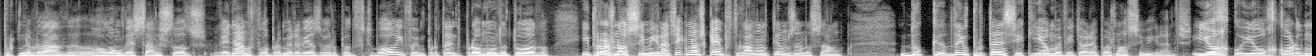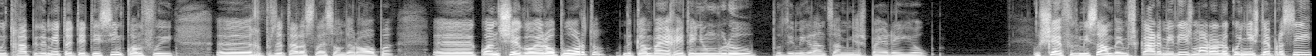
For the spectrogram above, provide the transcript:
porque na verdade ao longo destes anos todos ganhámos pela primeira vez o Europeu de Futebol e foi importante para o mundo todo e para os nossos imigrantes. É que nós cá em Portugal não temos a noção do que, da importância que é uma vitória para os nossos imigrantes. E eu, eu recordo muito rapidamente, 85, quando fui uh, representar a seleção da Europa, uh, quando chego ao aeroporto de Canberra e tenho um grupo de imigrantes à minha espera e eu o chefe de missão vem buscar-me e diz-me, Aurora Cunha, isto é para si.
